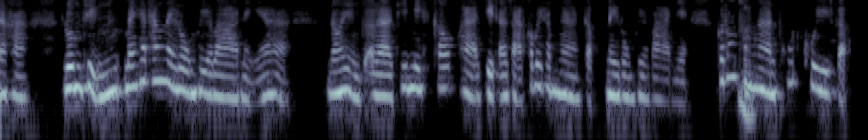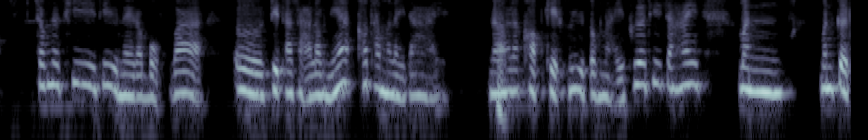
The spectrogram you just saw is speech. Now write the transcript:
นะคะ รวมถึงแม้กระทั่งในโรงพยาบาลอย่างเงี้ยค่ะเนาะอย่างเวลาที่มีเข้าพาจิตอาสาเข้าไปทำงานกับในโรงพยาบาลเนี่ย ก็ต้องทำงานพูดคุยกับเจ้าหน้าที่ที่อยู่ในระบบว่าเออจิตอาสาเหล่านี้เขาทำอะไรได้นะแล้วขอบเขตเขาอยู่ตรงไหนเพื่อที่จะให้มัน มันเกิด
